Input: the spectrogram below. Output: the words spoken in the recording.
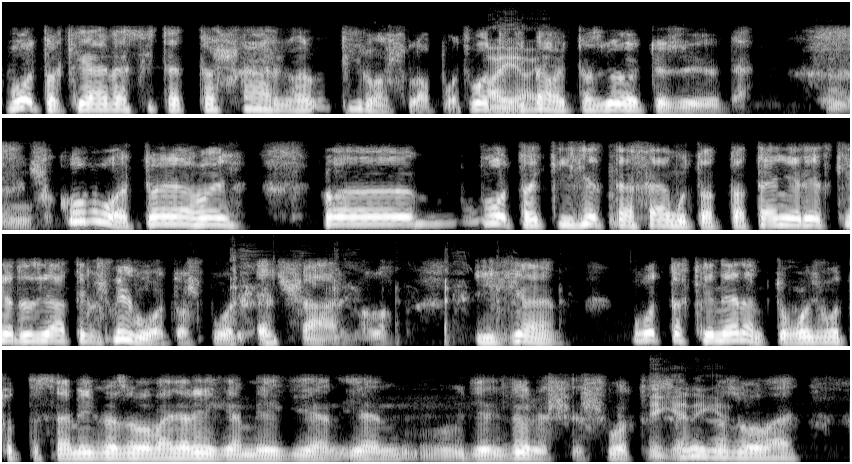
Volt, aki elveszítette a sárga piros lapot. Volt, Ajaj. aki behagyta az öltözőbe. Uh-uh. És akkor volt olyan, hogy uh, volt, aki hirtelen felmutatta a tenyerét, kérdezi játékos, mi volt a sport? Egy sárga lap. Igen. Volt, akinél nem tudom, hogy volt ott a személyigazolvány, régen még ilyen, ilyen ugye vörösös volt a személyigazolvány. Igen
